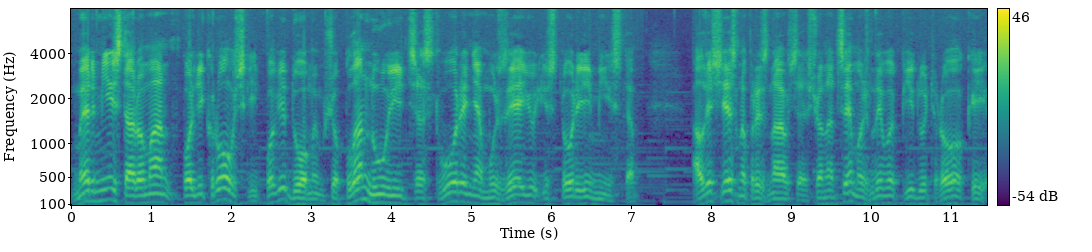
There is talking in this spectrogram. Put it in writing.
Мер міста Роман Полікровський повідомив, що планується створення музею історії міста, але чесно признався, що на це, можливо, підуть роки.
